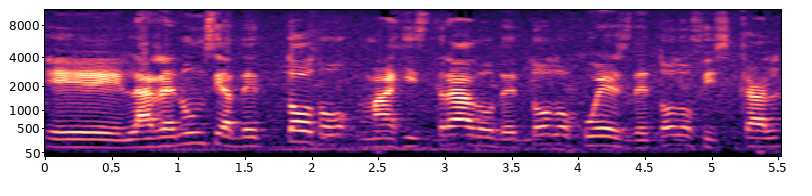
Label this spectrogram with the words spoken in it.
eh, la renuncia de todo magistrado, de todo juez, de todo fiscal.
